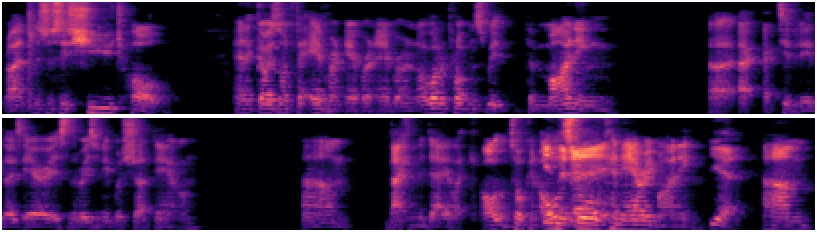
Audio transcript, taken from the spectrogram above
right? There's just this huge hole, and it goes on forever and ever and ever. And a lot of problems with the mining uh, activity in those areas, and the reason it was shut down. Um, back in the day, like old, I'm talking old school day. canary mining yeah. um,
